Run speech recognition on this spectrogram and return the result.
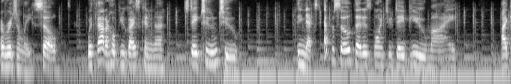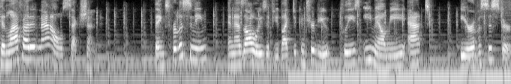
originally. So, with that, I hope you guys can uh, stay tuned to the next episode that is going to debut my I Can Laugh at It Now section. Thanks for listening. And as always, if you'd like to contribute, please email me at earofasister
